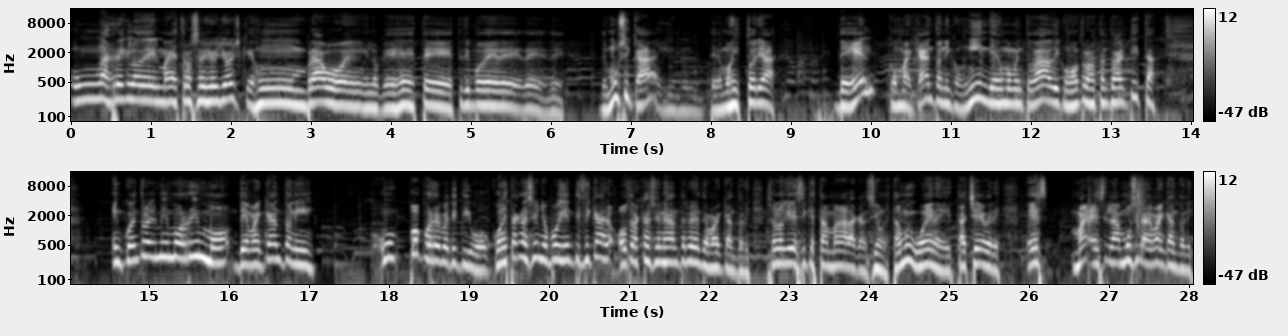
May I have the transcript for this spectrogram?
un arreglo del maestro Sergio George, que es un bravo en lo que es este, este tipo de, de- de- de- música, y tenemos historia de él con Marc Anthony, con India en un momento dado y con otros tantos artistas, encuentro el mismo ritmo de Marc Anthony un poco repetitivo. Con esta canción yo puedo identificar otras canciones anteriores de Mark Anthony. Eso no quiere decir que está mala la canción. Está muy buena y está chévere. Es, es la música de Mark Anthony.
